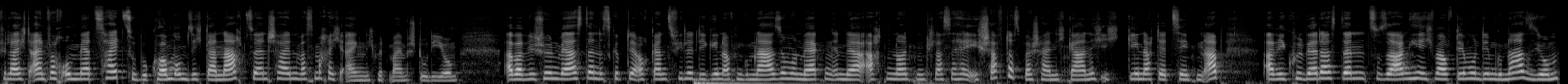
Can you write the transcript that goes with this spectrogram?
Vielleicht einfach, um mehr Zeit zu bekommen, um sich danach zu entscheiden, was mache ich eigentlich mit meinem Studium. Aber wie schön wäre es denn, es gibt ja auch ganz viele, die gehen auf ein Gymnasium und merken in der 8., 9. Klasse, hey, ich schaffe das wahrscheinlich gar nicht, ich gehe nach der 10. ab. Aber wie cool wäre das denn zu sagen, hier, ich war auf dem und dem Gymnasium,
